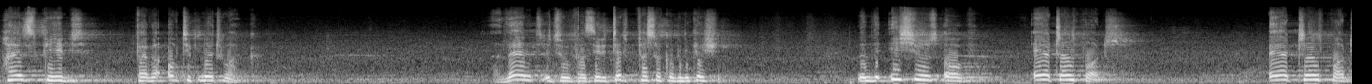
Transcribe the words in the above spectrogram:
high-speed fiber optic network. And then to facilitate faster communication. Then the issues of air transport. Air transport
